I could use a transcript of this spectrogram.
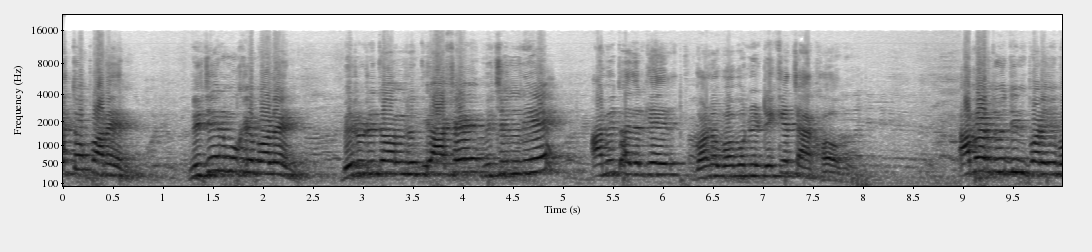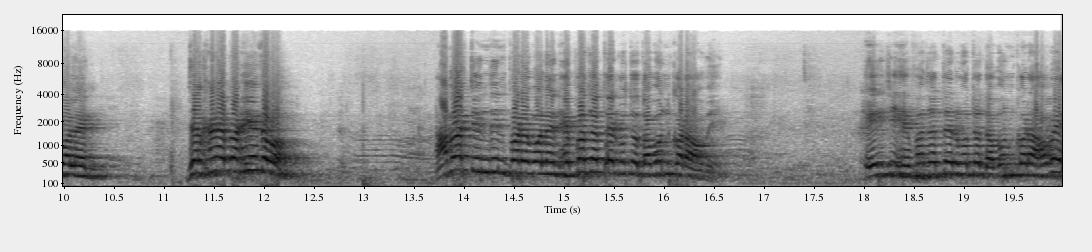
এত পারেন। নিজের মুখে বলেন, বিরোধী দল যদি আসে মিছিল নিয়ে, আমি তাদেরকে গণভবনে ডেকে চা খাওয়াবো। আবার দুই দিন পরেই বলেন, জেলখানায় পাঠিয়ে দেব। আবার তিন দিন পরে বলেন, হেফাজতের মতো দমন করা হবে। এই যে হেফাজতের মতো দমন করা হবে,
